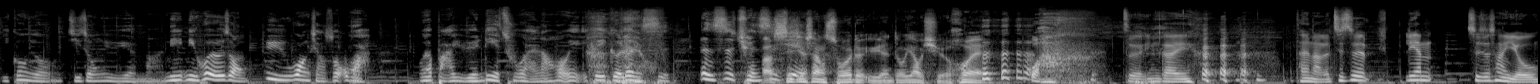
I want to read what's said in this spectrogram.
一共有几种语言吗？你你会有一种欲望，想说哇，我要把语言列出来，然后一个一个认识，认识全世界世界。上所有的语言都要学会。哇，这个应该 太难了。其实练世界上有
